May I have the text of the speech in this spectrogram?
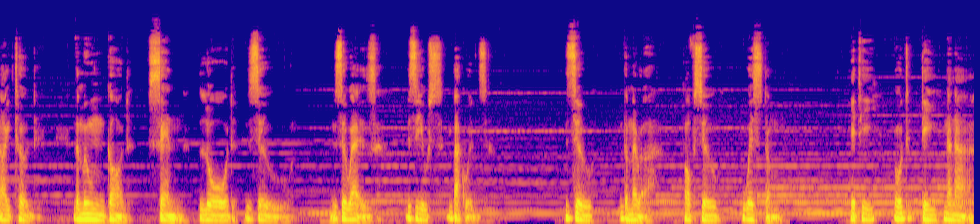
itud, the moon god, sin, lord, zu, zuez, Zeus backwards. Zu, the mirror of Zu, wisdom. Iti ud di nana,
